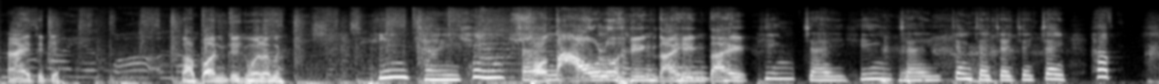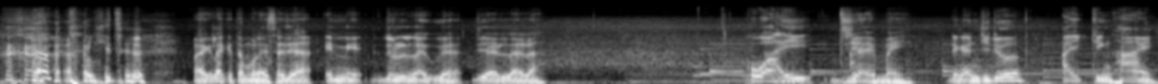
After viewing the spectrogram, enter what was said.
Nah, itu dia. Apaan kayak gimana gue? Lo hing tai hing tai. Hing cai hing cai cang cang cang cang cang hap. hap. gitu. Baiklah kita mulai saja. Ini dulu lagu ya. Dia adalah Mei. Dengan judul I King High.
